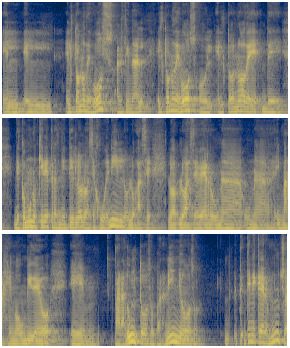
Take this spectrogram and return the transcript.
el el tono de voz al final, el tono de voz o el, tono de, de, cómo uno quiere transmitirlo lo hace juvenil o lo hace, lo, hace ver una, una, imagen o un video em, para adultos o para niños. tiene que ver mucho,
